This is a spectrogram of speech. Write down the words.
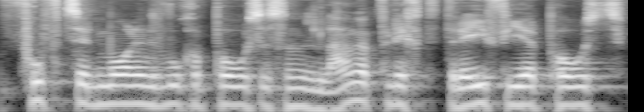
15 Mal in der Woche posten, sondern lange vielleicht drei, vier Posts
